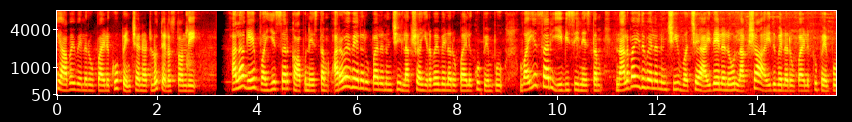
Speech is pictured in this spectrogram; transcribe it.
యాభై వేల రూపాయలకు పెంచినట్లు తెలుస్తోంది. అలాగే వైఎస్ఆర్ కాపు నేస్తం. అరవై వేల రూపాయల నుంచి లక్ష ఇరవై వేల రూపాయలకు పెంపు. వైఎస్ఆర్ ఈబీసీ నేస్తం. నలభై ఐదు వేల నుంచి వచ్చే ఐదేళ్ళలో లక్ష ఐదు వేల రూపాయలకు పెంపు.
